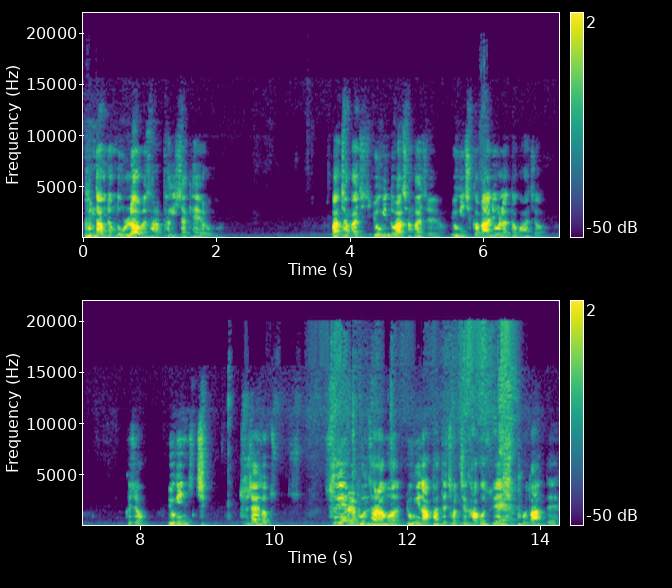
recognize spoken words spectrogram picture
분당 정도 올라오면 사람 타기 시작해요 여러분. 마찬가지지. 용인도 마찬가지예요. 용인 집값 많이 올랐다고 하죠. 그죠? 용인 집 투자해서 수- 수혜를 본 사람은 용인 아파트 전체 가구 수의 10%도 안돼.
